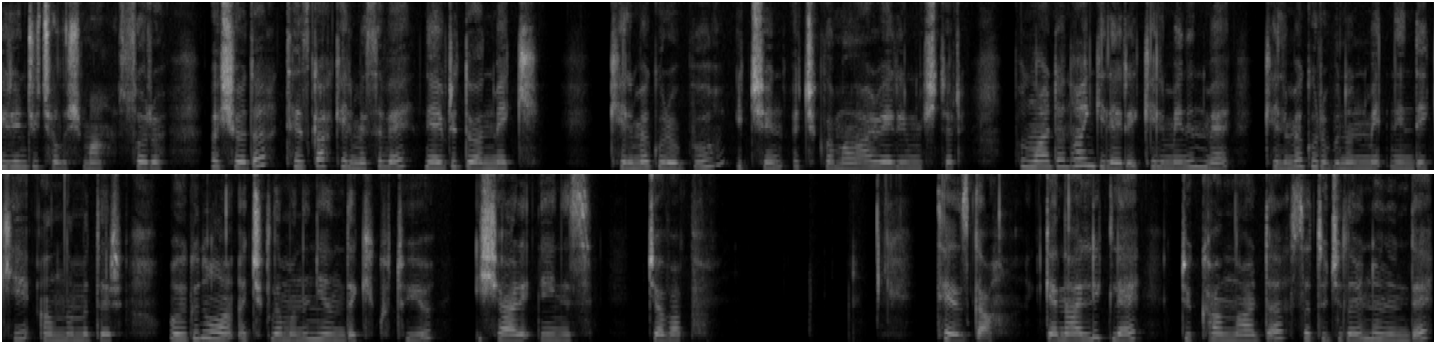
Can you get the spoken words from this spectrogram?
Birinci çalışma soru. Aşağıda tezgah kelimesi ve nevri dönmek kelime grubu için açıklamalar verilmiştir. Bunlardan hangileri kelimenin ve kelime grubunun metnindeki anlamıdır? Uygun olan açıklamanın yanındaki kutuyu işaretleyiniz. Cevap Tezgah Genellikle dükkanlarda satıcıların önünde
